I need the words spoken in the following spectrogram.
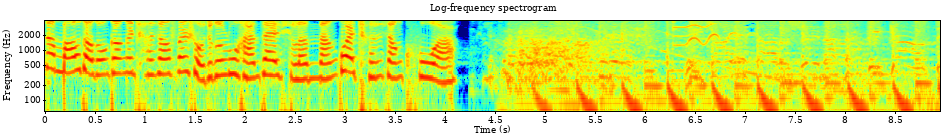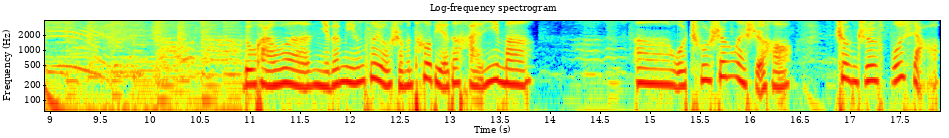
那毛晓彤刚跟陈翔分手就跟鹿晗在一起了，难怪陈翔哭啊。鹿晗问：“你的名字有什么特别的含义吗？”嗯，我出生的时候正值拂晓，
